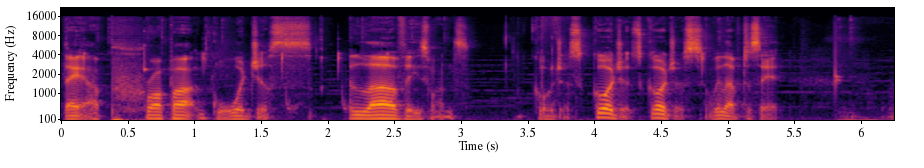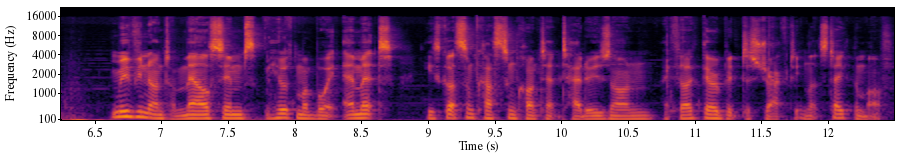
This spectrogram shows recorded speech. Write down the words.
They are proper gorgeous. I love these ones. Gorgeous, gorgeous, gorgeous. We love to see it. Moving on to Male Sims. I'm here with my boy Emmett. He's got some custom content tattoos on. I feel like they're a bit distracting. Let's take them off.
